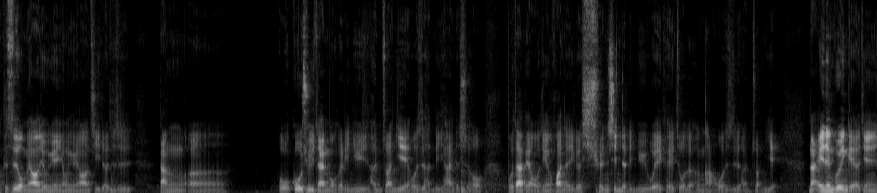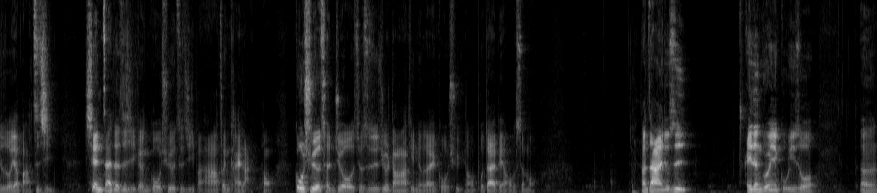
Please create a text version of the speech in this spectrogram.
可是我们要永远永远要记得，就是当呃我过去在某个领域很专业或是很厉害的时候，不代表我今天换了一个全新的领域，我也可以做得很好或者是很专业。那 Adam Green 给的建议就是说，要把自己现在的自己跟过去的自己把它分开来。哦，过去的成就就是就让它停留在过去，哦，不代表什么。那再来就是 Adam Green 也鼓励说，呃，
